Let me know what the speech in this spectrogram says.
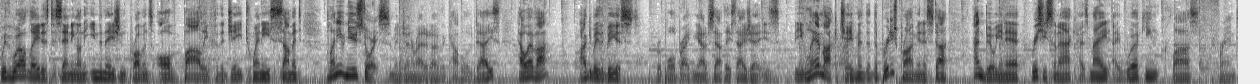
with world leaders descending on the Indonesian province of Bali for the G20 summit. Plenty of news stories have been generated over the couple of days. However, arguably the biggest report breaking out of Southeast Asia is the landmark achievement that the British Prime Minister and billionaire Rishi Sunak has made a working class friend.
